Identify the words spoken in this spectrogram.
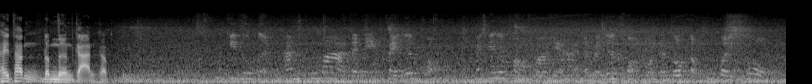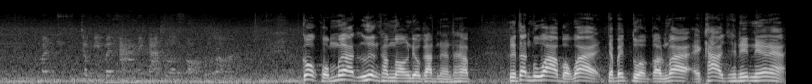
ให้ท่านดำเนินการครับเมื่อกี้ดูเหมือนท่านผู้ว่าจะเน้นไปเรื่องของไม่ใช่เรื่องของความเสียหายแต่เป็นเรื่องของผลกระทบต่อผู้บริโภคมันจะมีปัญหาในการตรวจสอบหรือเปล่าครับก็ผมเมื่อเรื่องทำนองเดียวกันนะครับ คือท่านผู้ว่าบอกว่าจะไปตรวจก่อนว่าไอ้ข้าวชนิดนี้เนี่ย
